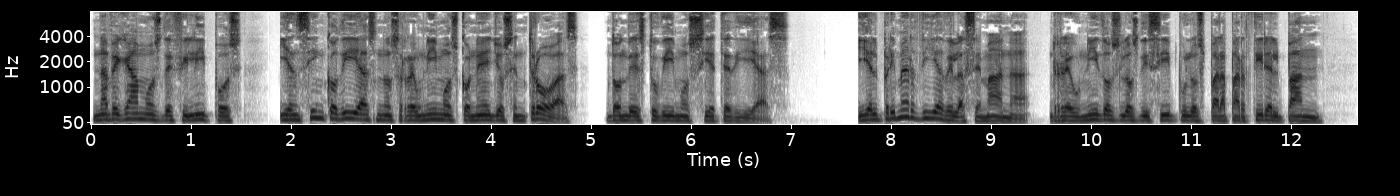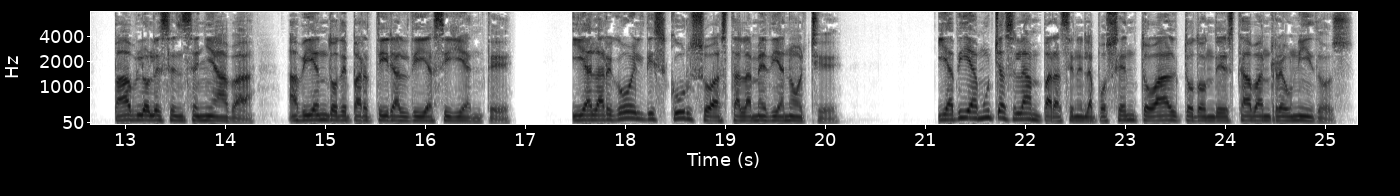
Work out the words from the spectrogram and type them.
navegamos de Filipos, y en cinco días nos reunimos con ellos en Troas, donde estuvimos siete días. Y el primer día de la semana, reunidos los discípulos para partir el pan, Pablo les enseñaba, habiendo de partir al día siguiente, y alargó el discurso hasta la medianoche. Y había muchas lámparas en el aposento alto donde estaban reunidos.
